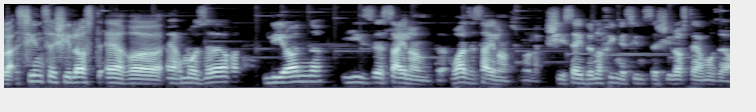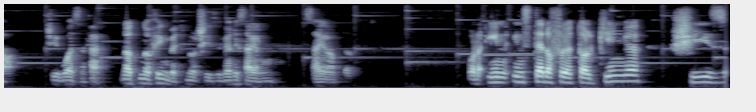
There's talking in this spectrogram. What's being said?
voilà, since she lost her uh, her mother, Leon is silent. Was silent, you know, like she said nothing since she lost her mother. She was uh, not nothing, but you know she's very silent. Silent. Voilà, in instead of talking, she's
